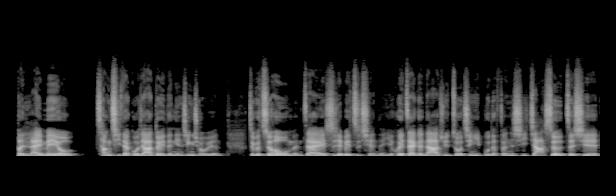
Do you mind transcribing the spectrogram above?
本来没有长期在国家队的年轻球员。这个之后我们在世界杯之前呢，也会再跟大家去做进一步的分析。假设这些。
